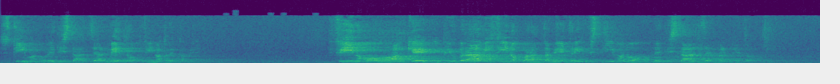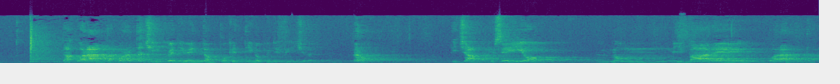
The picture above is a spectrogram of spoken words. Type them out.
stimano le distanze al metro fino a 30 metri fino anche i più bravi fino a 40 metri stimano le distanze al metro. Da 40 a 45 diventa un pochettino più difficile. Però diciamo che se io non mi pare 40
